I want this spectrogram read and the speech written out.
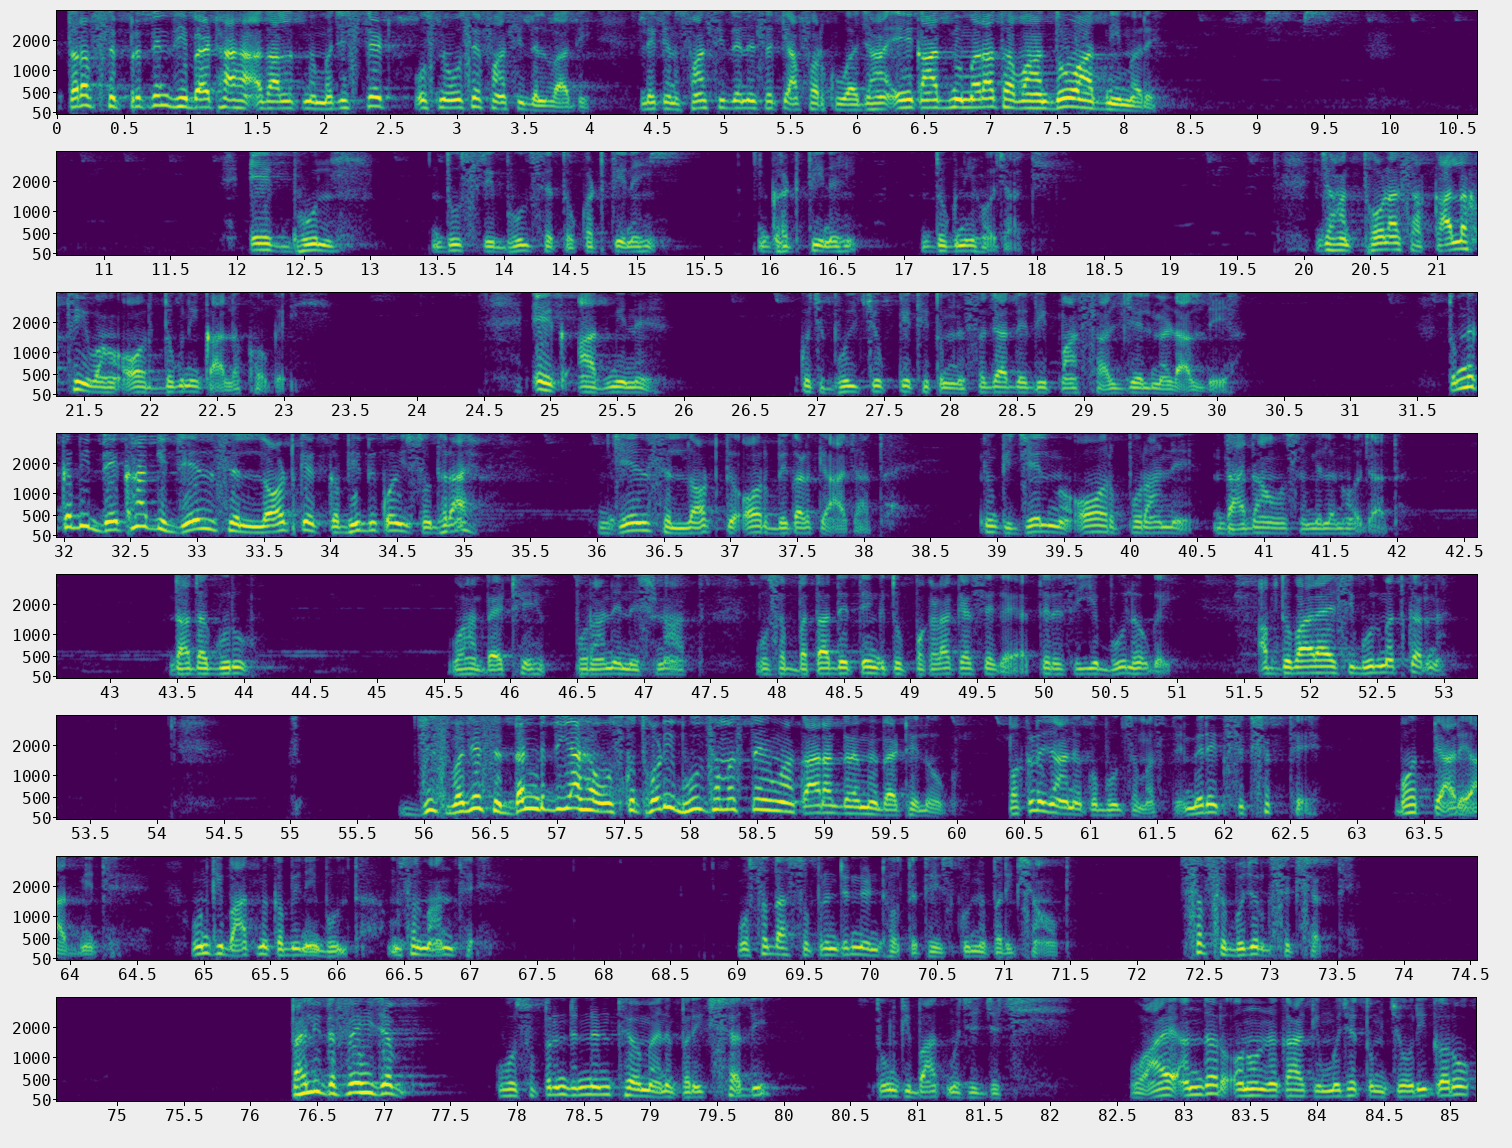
तरफ़ से प्रतिनिधि बैठा है अदालत में, मजिस्ट्रेट, उसने उसे फांसी दिलवा दी। लेकिन फांसी देने से क्या फ़र्क हुआ? जहाँ एक आदमी मरा था, वहाँ दो आदमी मरे। एक भूल दूसरी भूल से तो कटती नहीं, घटती नहीं। दुगनी हो जाती। जहाँ थोड़ा सा कालक थी, वहाँ और दुगनी कालक हो गई। एक आदमी ने कुछ भूल चूक की थी, तुमने सजा दे दी, पाँच साल जेल में डाल दिया। तुमने कभी देखा कि जेल से लौट के कभी भी कोई सुधरा है? जेल से लौट के और बिगड़ के आ जाता है, क्योंकि जेल में और पुराने दादाओं से मिलन हो जाता। दादा गुरु, वहाँ बैठे पुराने निष्णात, वो सब बता देते हैं कि तू पकड़ा कैसे गया? तेरे से ये भूल हो गई। अब दोबारा ऐसी भूल मत करना। जिस वजह से दंड दिया है, उसको थोड़ी भूल समझते हैं वहाँ कारागृह में बैठे लोग। पकड़े जाने को भूल समझते मेरे एक शिक्षक थे, बहुत प्यारे आदमी थे। उनकी बात में कभी नहीं भूलता। मुसलमान थे। वो सदा सुपरिंटेंडेंट होते थे स्कूल में परीक्षाओं के। सबसे बुज़ुर्ग शिक्षक थे। पहली दफे ही जब वो सुपरिंटेंडेंट थे और मैंने परीक्षा दी तो उनकी बात मुझे जची। वो आए अंदर, उन्होंने कहा कि मुझे तुम चोरी करो,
